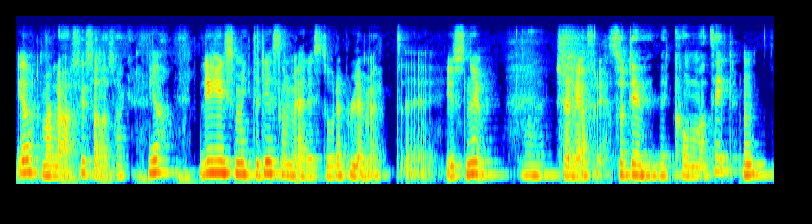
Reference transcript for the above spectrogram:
Ja. Man löser ju sådana saker. Ja, det är liksom inte det som är det stora problemet eh, just nu. Känner jag för det. Så det vi vill komma till Mm.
